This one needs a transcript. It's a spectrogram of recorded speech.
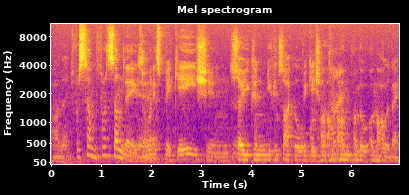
Holiday. For some for some days, so when Yeah. it's vacation. So you can you can cycle Vacation on, on, time. on, on the on the holiday.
